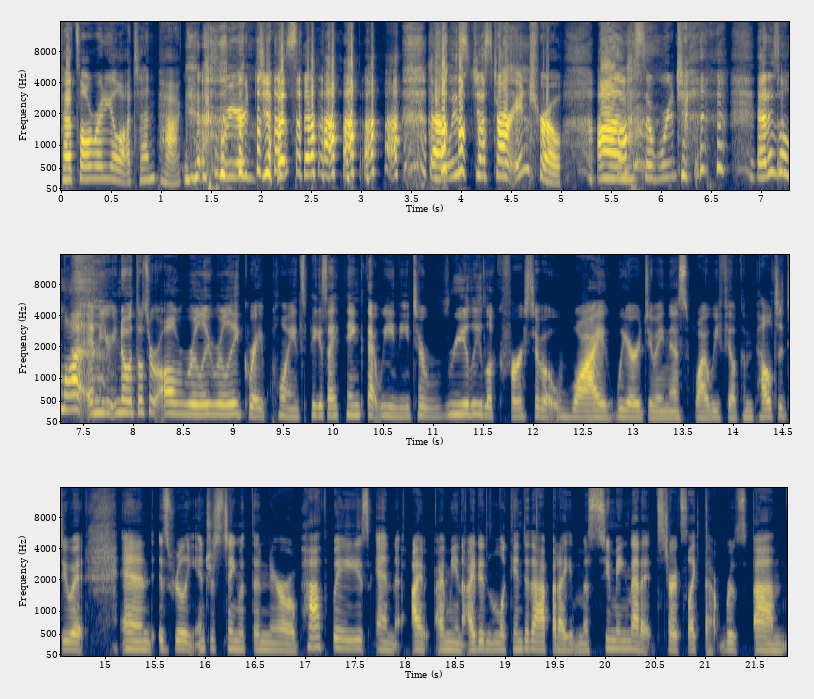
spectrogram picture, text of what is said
that's already a lot to unpack. We're just that was just our intro. Um, so we're just, that is a lot, and you know what? those are all really really great points because I think that we need to really look first about why we are doing this, why we feel compelled to do it, and it's really interesting with the neural pathways. And I I mean I didn't look into that, but I'm assuming that it starts like that res, um,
